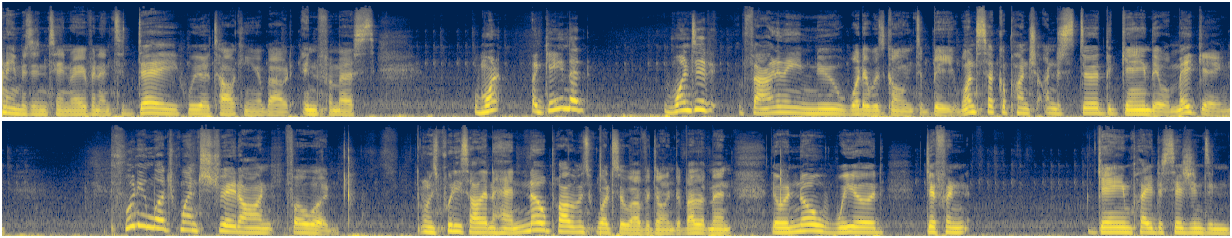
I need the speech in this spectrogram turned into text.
name is Insane Raven, and today we are talking about Infamous. One a game that once it finally knew what it was going to be, once Sucker Punch understood the game they were making, pretty much went straight on forward. It was pretty solid and had no problems whatsoever during development. There were no weird, different gameplay decisions and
